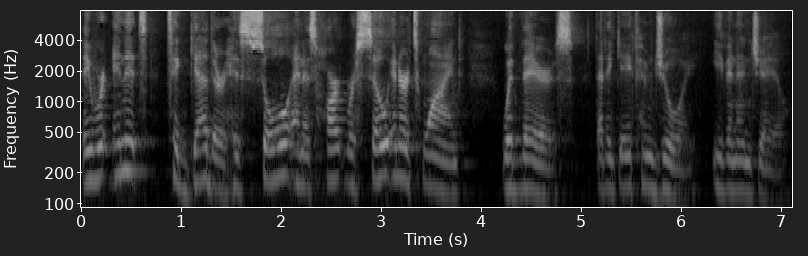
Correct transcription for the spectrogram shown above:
They were in it together. His soul and his heart were so intertwined with theirs that it gave him joy, even in jail.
